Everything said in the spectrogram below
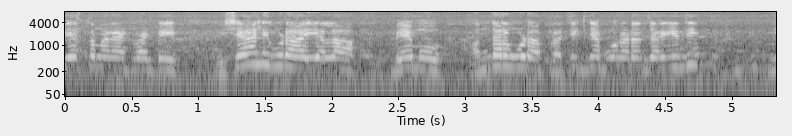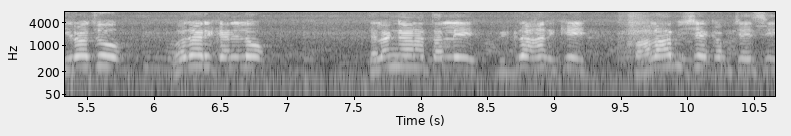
చేస్తామనేటువంటి విషయాన్ని కూడా ఇలా మేము అందరం కూడా ప్రతిజ్ఞ పూనడం జరిగింది. ఈరోజు గోదావరి కనిలో తెలంగాణ తల్లి విగ్రహానికి పాలాభిషేకం చేసి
